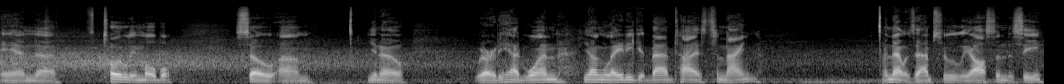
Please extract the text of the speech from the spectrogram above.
And uh, it's totally mobile. So, um, you know, we already had one young lady get baptized tonight. And that was absolutely awesome to see.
